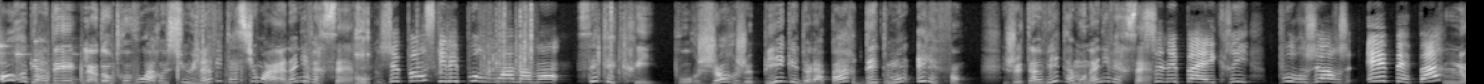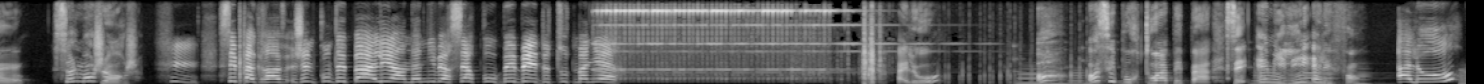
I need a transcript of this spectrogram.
Oh, regardez, l'un d'entre vous a reçu une invitation à un anniversaire. Je pense qu'il est pour moi, maman. C'est écrit pour Georges Pig de la part d'Edmond Éléphant. Je t'invite à mon anniversaire. Ce n'est pas écrit pour Georges et Peppa. Non, seulement Georges. Hmm, c'est pas grave, je ne comptais pas aller à un anniversaire pour bébé de toute manière. Allô? Oh, oh c'est pour toi, Peppa. C'est Émilie Éléphant. Allô?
